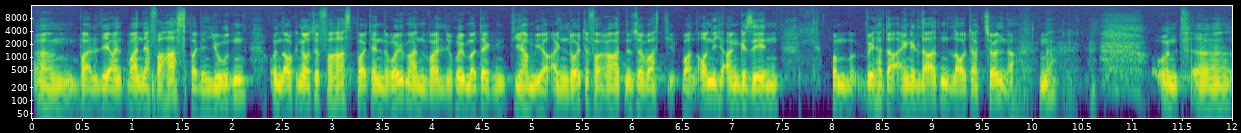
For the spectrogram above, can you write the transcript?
weil die waren ja verhasst bei den Juden und auch genauso verhasst bei den Römern, weil die Römer denken, die haben ihre eigenen Leute verraten und sowas, die waren auch nicht angesehen. Und wen hat er eingeladen? Lauter Zöllner. Ne? Und äh,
